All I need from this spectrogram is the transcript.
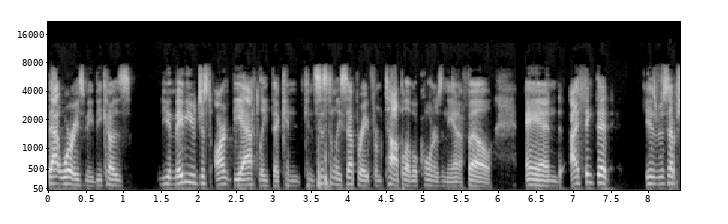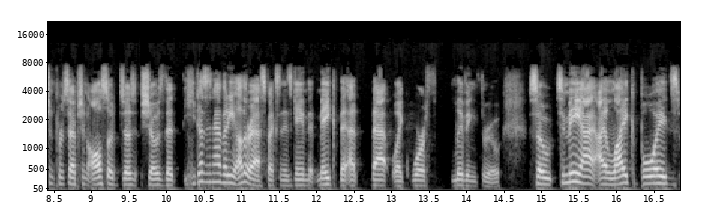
That worries me because you, maybe you just aren't the athlete that can consistently separate from top level corners in the NFL. And I think that his reception perception also shows that he doesn't have any other aspects in his game that make that that like worth living through. So to me, I, I like Boyd's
